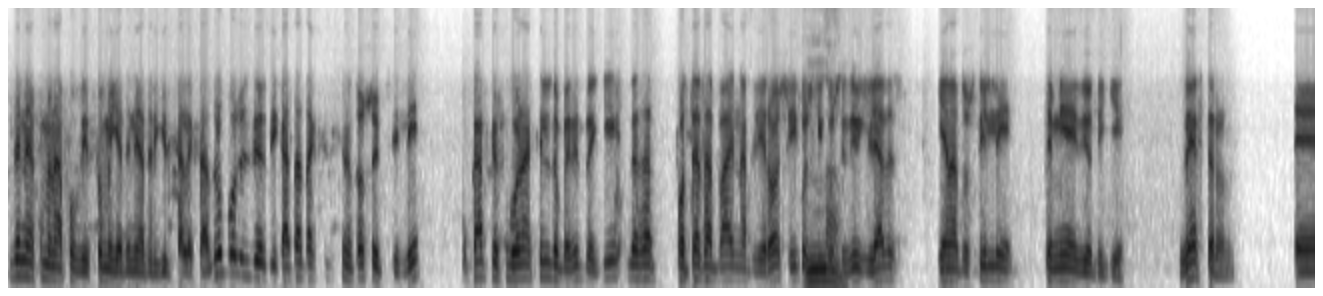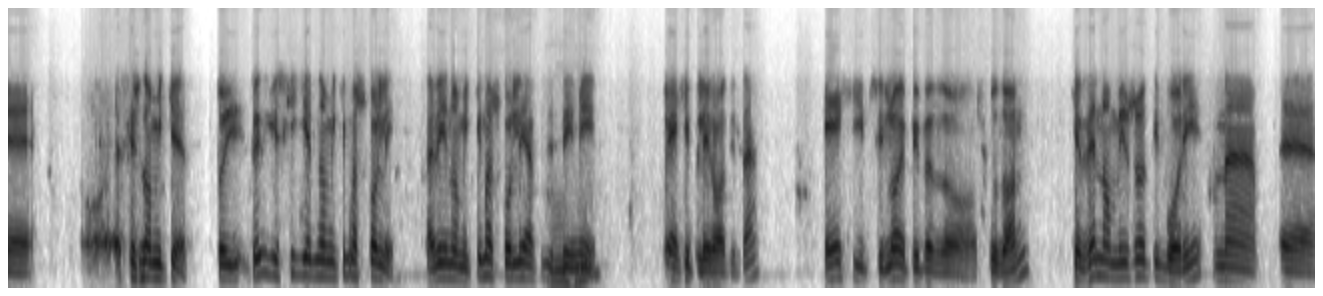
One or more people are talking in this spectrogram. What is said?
δεν έχουμε να φοβηθούμε για την ιατρική της Αλεξανδρούπολης διότι η κατάταξη της είναι τόσο υψηλή που κάποιος που μπορεί να στείλει το παιδί του εκεί δεν θα, ποτέ θα πάει να πληρώσει 20 22 για να το στείλει σε μια ιδιωτική. Δεύτερον, ε, στις νομικές. Το, το ίδιο ισχύει για την νομική μας σχολή. Δηλαδή η νομική μας σχολή αυτή τη στιγμη έχει πληρότητα, έχει υψηλό επίπεδο σπουδών και δεν νομίζω ότι μπορεί να ε,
